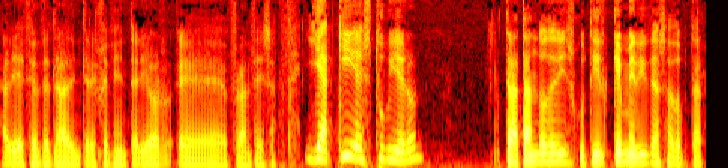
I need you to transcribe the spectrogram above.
la Dirección Central de Inteligencia Interior eh, francesa. Y aquí estuvieron tratando de discutir qué medidas adoptar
